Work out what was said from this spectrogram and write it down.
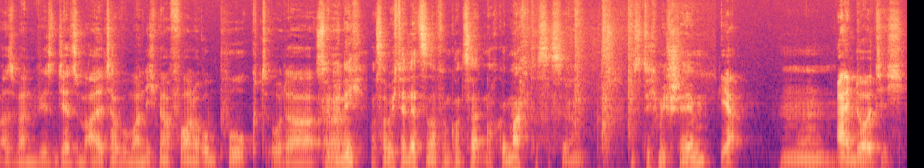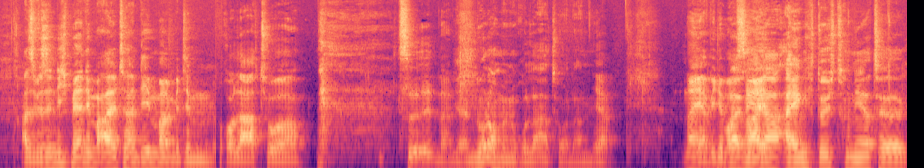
also man, wir sind jetzt im Alter, wo man nicht mehr vorne rumpokt oder. Sind wir nicht? Was habe ich denn letztens auf dem Konzert noch gemacht? Das ist ja, müsste ich mich schämen. Ja. Eindeutig. Also wir sind nicht mehr in dem Alter, in dem man mit dem Rollator zu nein. Ja, nur noch mit dem Rollator dann. Ja. Naja, wie dem auch Weil wir sei. ja eigentlich durchtrainierte,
